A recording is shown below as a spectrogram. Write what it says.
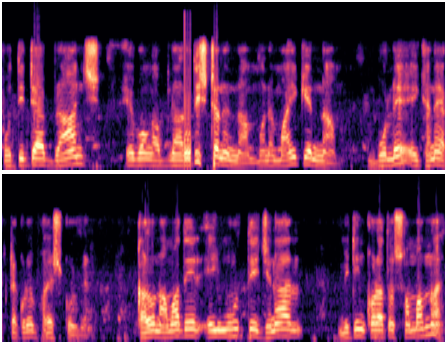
প্রতিটা ব্রাঞ্চ এবং আপনার প্রতিষ্ঠানের নাম মানে মাইকের নাম বলে এইখানে একটা করে ভয়েস করবেন। কারণ আমাদের এই মুহূর্তে জেনারেল মিটিং করা তো সম্ভব নয়।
